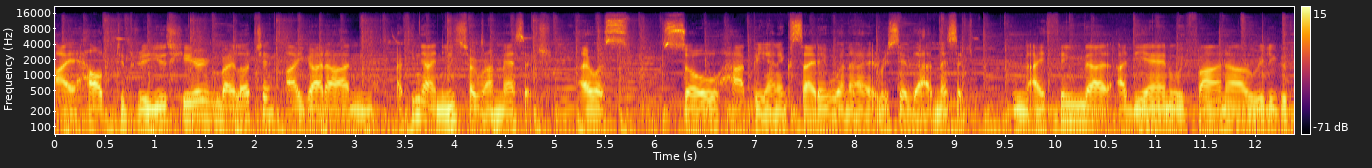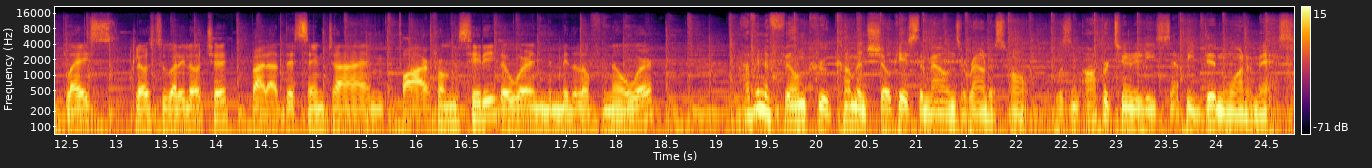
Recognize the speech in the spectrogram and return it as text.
I helped to produce here in Bariloche. I got an, I think an Instagram message. I was so happy and excited when I received that message. And I think that at the end we found a really good place close to Bariloche, but at the same time far from the city. They were in the middle of nowhere. Having a film crew come and showcase the mountains around his home was an opportunity Cepi didn't want to miss.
